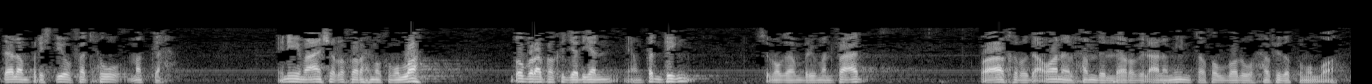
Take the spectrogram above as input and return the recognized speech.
dalam peristiwa Fathu Makkah. Ini ma'asyarullah rahimakumullah beberapa kejadian yang penting semoga memberi manfaat وآخر دعوانا الحمد لله رب العالمين. تفضلوا حفظكم الله.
